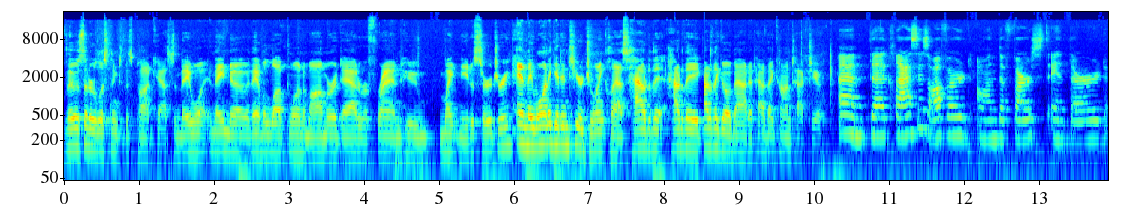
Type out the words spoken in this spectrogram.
those that are listening to this podcast and they want and they know they have a loved one a mom or a dad or a friend who might need a surgery and they want to get into your joint class how do they how do they how do they go about it how do they contact you um, the class is offered on the first and third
